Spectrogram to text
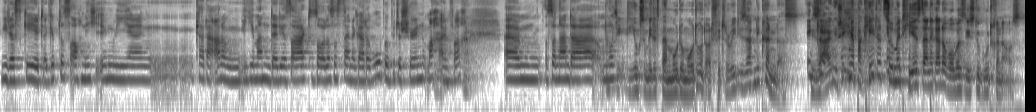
wie das geht. Da gibt es auch nicht irgendwie, äh, keine Ahnung, jemanden, der dir sagt, so, das ist deine Garderobe, bitteschön, mach ja, einfach. Ja. Ähm, sondern da Doch, muss. Die, die, Jungs und Mädels bei Modo Modo und Outfittery, die sagen, die können das. Die okay. sagen, schick mir Pakete zu mit, hier ist deine Garderobe, siehst du gut drin aus.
